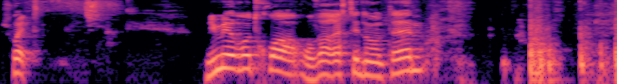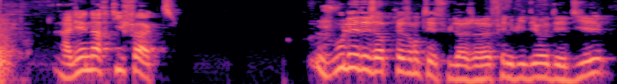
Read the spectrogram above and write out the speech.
Chouette. Numéro 3, on va rester dans le thème. Alien Artifact. Je vous l'ai déjà présenté celui-là, j'avais fait une vidéo dédiée.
